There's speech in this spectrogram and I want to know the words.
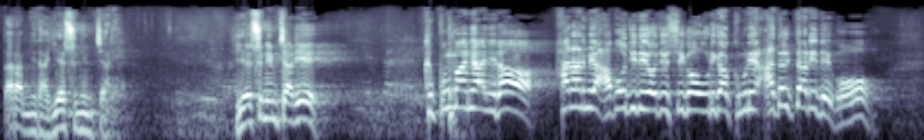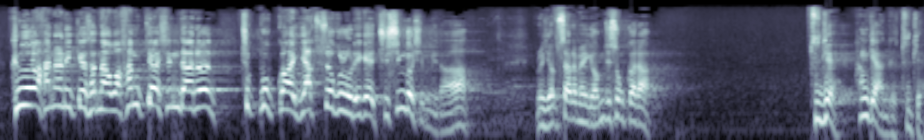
따라합니다. 예수님 짜리. 예수님 짜리. 그뿐만이 아니라 하나님의 아버지 되어 주시고 우리가 그분의 아들 딸이 되고 그 하나님께서 나와 함께 하신다는 축복과 약속을 우리에게 주신 것입니다. 옆 사람에게 엄지손가락 두 개, 한 개 안 돼, 두 개.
